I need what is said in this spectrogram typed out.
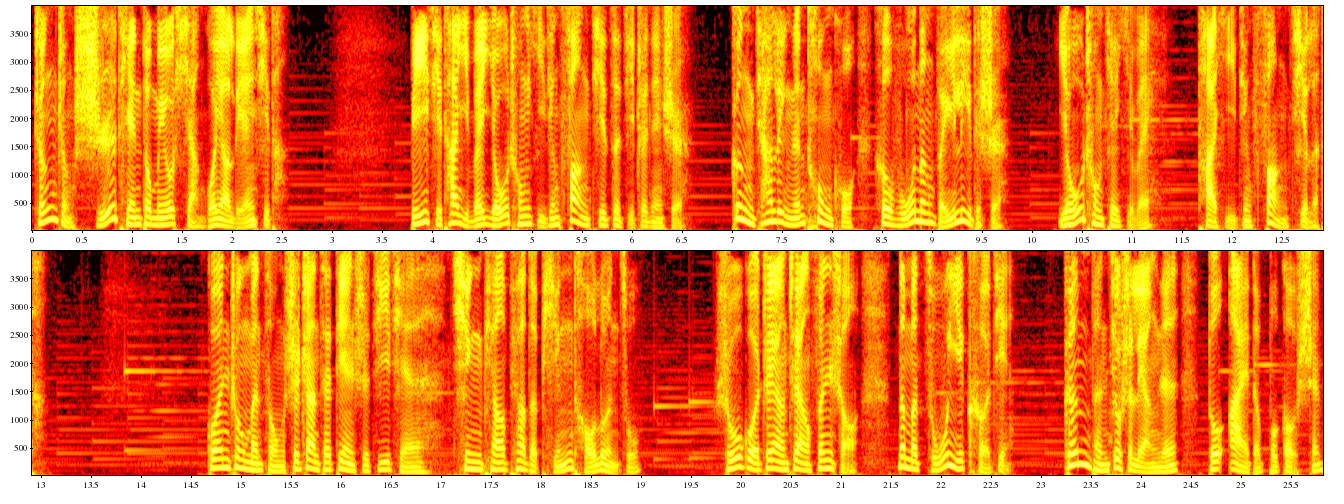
整整十天都没有想过要联系他。比起他以为尤虫已经放弃自己这件事，更加令人痛苦和无能为力的是，尤虫也以为他已经放弃了他。观众们总是站在电视机前，轻飘飘的评头论足。如果这样这样分手，那么足以可见，根本就是两人都爱得不够深。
